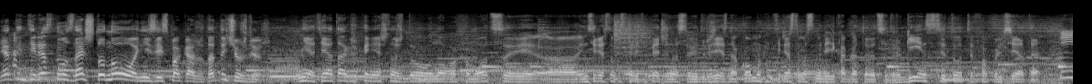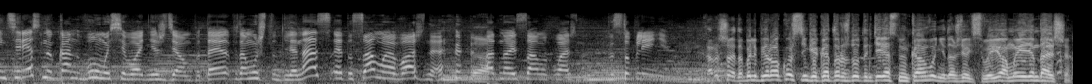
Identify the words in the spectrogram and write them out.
Нет, интересно узнать, что нового они здесь покажут. А ты что ждешь? Нет, я также, конечно, жду новых эмоций. Э, Интересно посмотреть, опять же, на своих друзей, знакомых. Интересно посмотреть, как готовятся другие институты, факультеты. И интересную канву мы сегодня ждем, потому что для нас это самое важное, Да. одно из самых важных выступлений. Хорошо, это были первокурсники, которые ждут интересную канву. Не дождетесь вы ее, а мы едем дальше.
